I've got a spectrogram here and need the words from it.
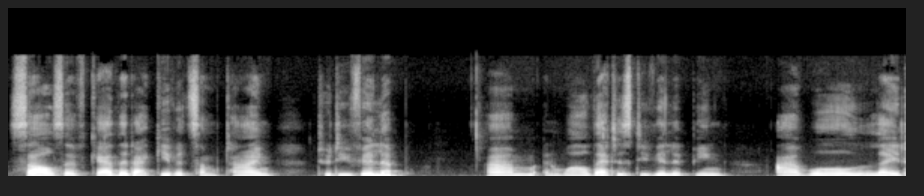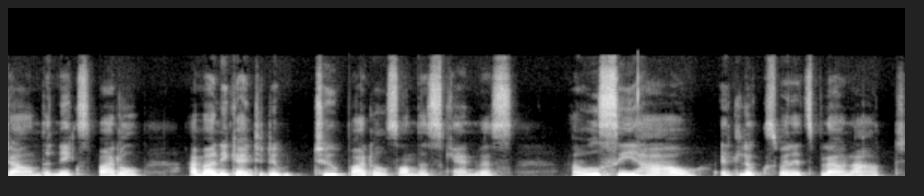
cells have gathered, I give it some time to develop. Um, and while that is developing, I will lay down the next puddle. I'm only going to do two puddles on this canvas. I will see how it looks when it's blown out.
